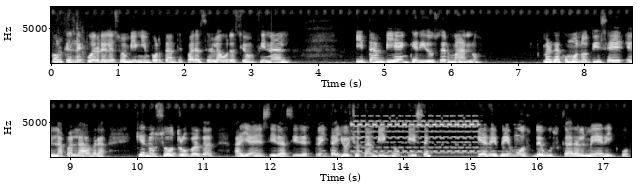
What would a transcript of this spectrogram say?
porque recuerde que son bien importantes para hacer la oración final. Y también, queridos hermanos, ¿verdad? Como nos dice en la palabra, que nosotros, ¿verdad? Allá en Siracides 38 también nos dice que debemos de buscar al médico.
